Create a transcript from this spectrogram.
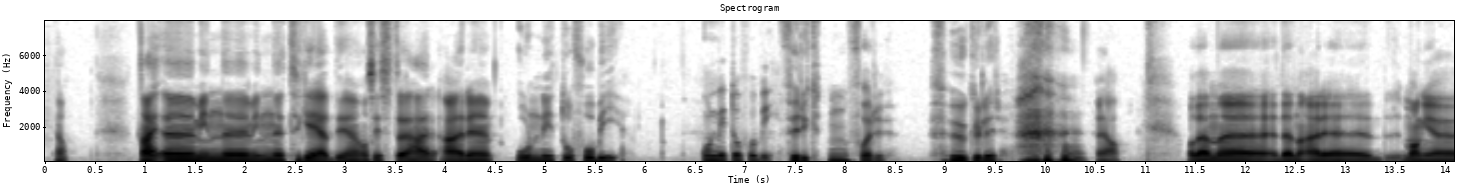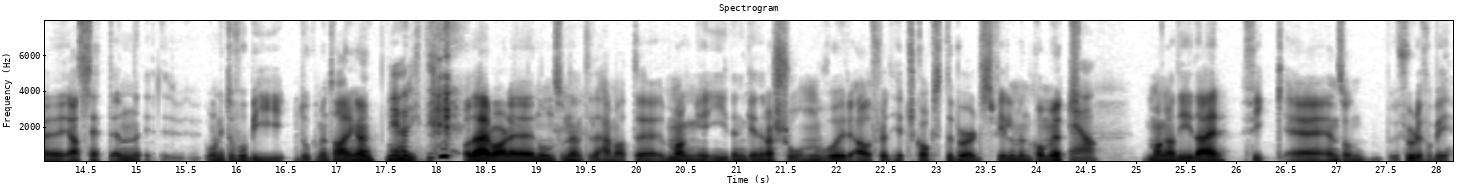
Nei, eh, min, eh, min tredje og siste her er eh, ornitofobi. Ornitofobi. Frykten for fugler. ja. Og den, den er mange Jeg har sett en ornitofobidokumentar en gang. Ja, riktig. Og der var det noen som nevnte det her med at mange i den generasjonen hvor Alfred Hitchcocks The Birds-filmen kom ut, Ja. mange av de der fikk eh, en sånn fuglefobi.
